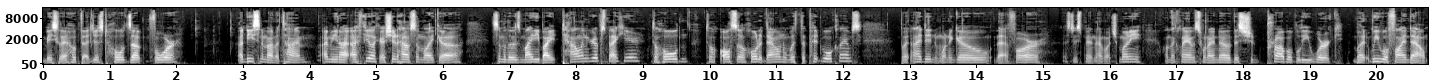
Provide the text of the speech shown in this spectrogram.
Basically, I hope that just holds up for a decent amount of time. I mean, I, I feel like I should have some like uh, some of those Mitee-Bite Talon grips back here to hold, to also hold it down with the pit bull clamps, but I didn't want to go that far as to spend that much money on the clamps when I know this should probably work, but we will find out.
